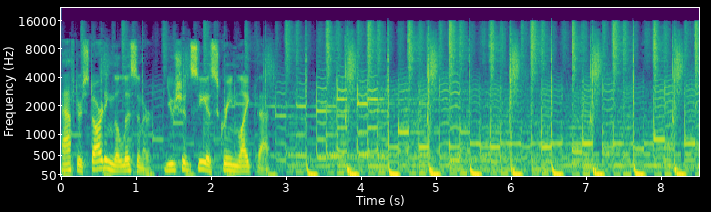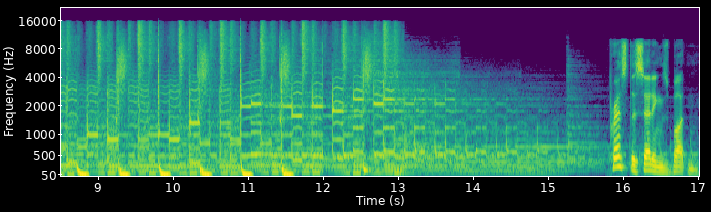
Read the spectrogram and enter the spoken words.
After starting the listener, you should see a screen like that. Press the Settings button.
